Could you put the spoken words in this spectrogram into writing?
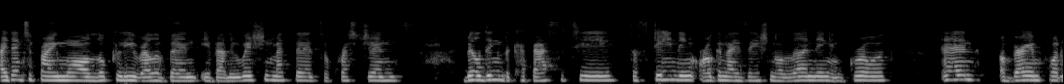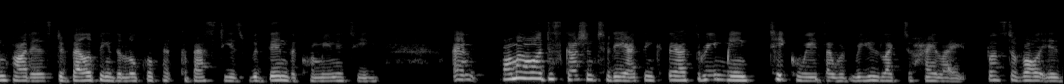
identifying more locally relevant evaluation methods or questions, building the capacity, sustaining organizational learning and growth, and a very important part is developing the local capacities within the community. And from our discussion today, I think there are three main takeaways I would really like to highlight. First of all is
